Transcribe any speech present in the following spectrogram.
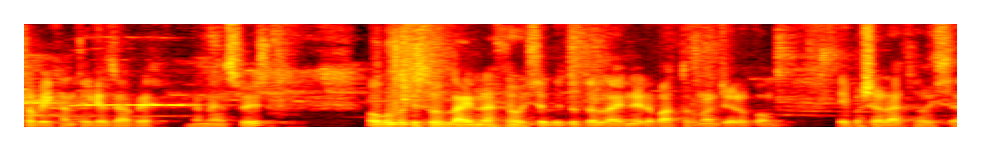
সব এখান থেকে যাবে। মেন সুইচ ওগুলো কিছু লাইন রাখা হয়েছে বিদ্যুতের লাইন এটা বাথরুমের যেরকম। এই পাশে রাখা হয়েছে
